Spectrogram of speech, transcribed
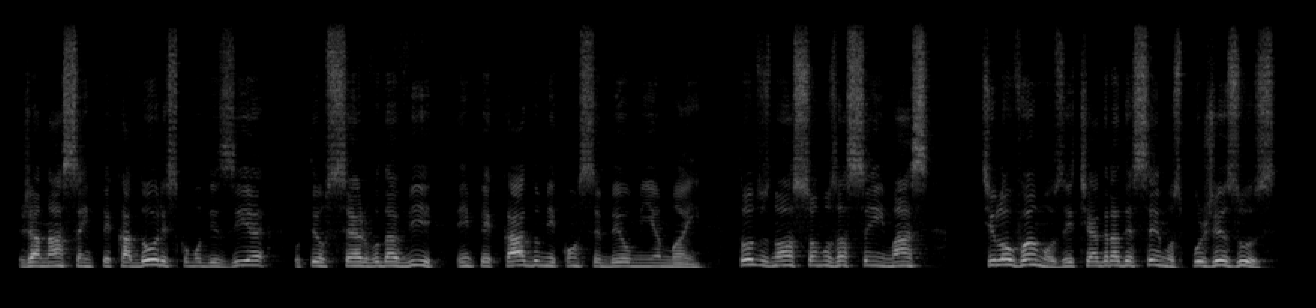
já nascem pecadores, como dizia o teu servo Davi, em pecado me concebeu minha mãe. Todos nós somos assim, mas te louvamos e te agradecemos por Jesus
